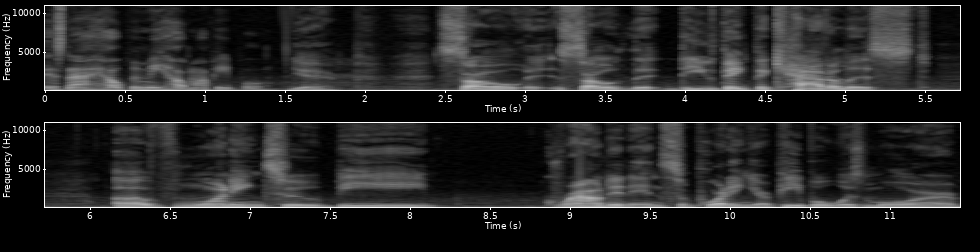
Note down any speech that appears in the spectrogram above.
It's not helping me help my people. Yeah. So so the, do you think the catalyst of wanting to be grounded in supporting your people was more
